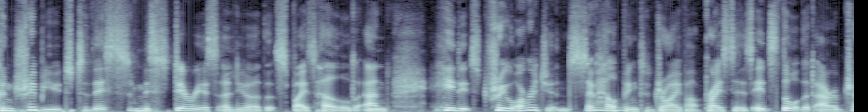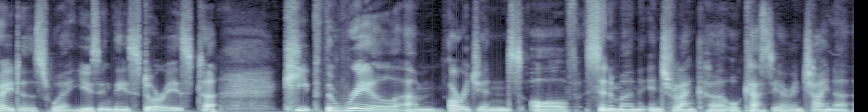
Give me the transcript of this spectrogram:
contribute to this mysterious allure that spice held and hid its true origins, so mm. helping to drive up prices. It's thought that Arab traders were using these stories to keep the real um, origins of cinnamon in Sri Lanka or cassia in China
